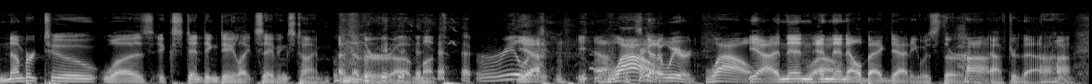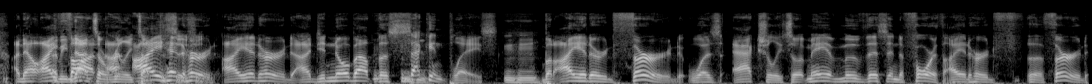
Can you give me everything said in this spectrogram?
Number two was extending daylight savings time another uh, month. Really? Yeah, yeah. Wow. It's kind of weird. Wow. Yeah, and then Wow. and then Al Baghdadi was 3rd after that. Uh, Now I, I mean, that's a really tough I, I had heard. I had heard. I didn't know about the second place, Mm-hmm. but I had heard third was actually. So it may have moved this into fourth. I had heard f- the third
